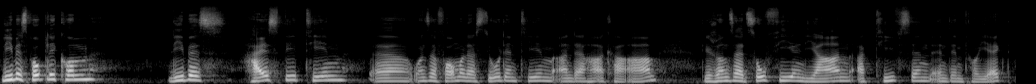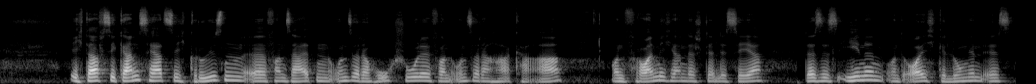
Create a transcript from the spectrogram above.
Liebes Publikum, liebes Highspeed-Team, äh, unser Formula Student-Team an der HKA, die schon seit so vielen Jahren aktiv sind in dem Projekt. Ich darf Sie ganz herzlich grüßen äh, von Seiten unserer Hochschule, von unserer HKA und freue mich an der Stelle sehr, dass es Ihnen und euch gelungen ist,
